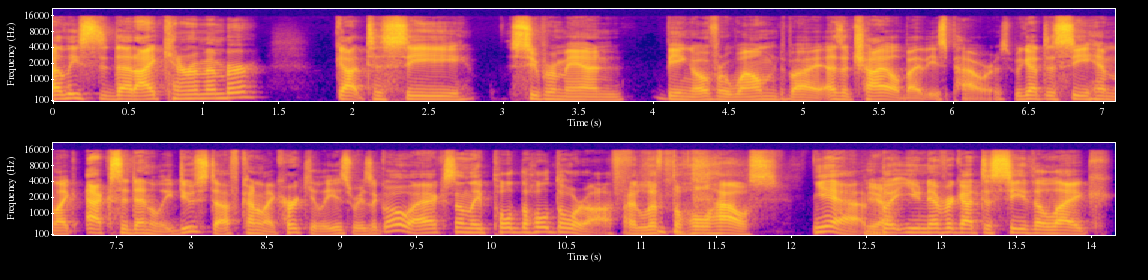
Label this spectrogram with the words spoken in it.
at least that I can remember, got to see Superman being overwhelmed by as a child by these powers. We got to see him like accidentally do stuff, kind of like Hercules, where he's like, "Oh, I accidentally pulled the whole door off." I lift the whole house. yeah, Yeah. but you never got to see the like,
